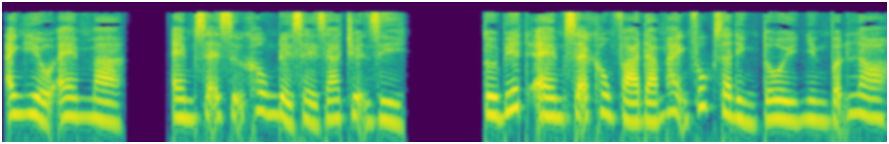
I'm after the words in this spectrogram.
Anh hiểu em mà. Em sẽ giữ không để xảy ra chuyện gì. Tôi biết em sẽ không phá đám hạnh phúc gia đình tôi nhưng vẫn lo.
